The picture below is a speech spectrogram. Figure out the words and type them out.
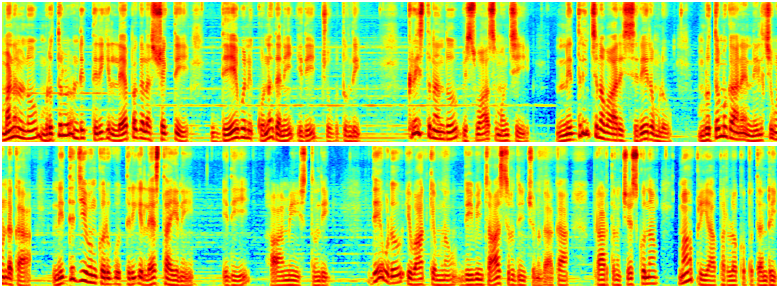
మనల్ని మృతుల నుండి తిరిగి లేపగల శక్తి దేవుని కొన్నదని ఇది చూపుతుంది. క్రీస్తునందు విశ్వాసముంచి నిద్రించిన వారి శరీరములు మృతముగానే నిలిచి ఉండక నిత్యజీవం కొరకు తిరిగి లేస్తాయని ఇది హామీ ఇస్తుంది. దేవుడు ఈ వాక్యంను దీవించి ఆశీర్వదించునుగాక. ప్రార్థన చేసుకుందాం. మా ప్రియ పరలోకపు తండ్రి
